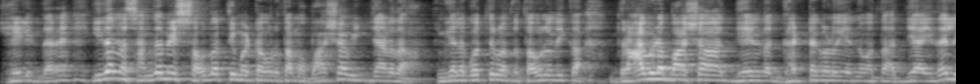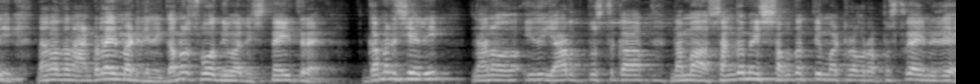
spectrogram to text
ಹೇಳಿದ್ದಾರೆ. ಇದನ್ನು ಸಂಗಮೇಶ್ ಸೌದತ್ತಿ ಮಠ ಅವರು ತಮ್ಮ ಭಾಷಾ ವಿಜ್ಞಾನದ ನಿಮಗೆಲ್ಲ ಗೊತ್ತಿರುವಂಥ ತೌಲನಿಕ ದ್ರಾವಿಡ ಭಾಷಾ ಅಧ್ಯಯನದ ಘಟ್ಟಗಳು ಎನ್ನುವಂಥ ಅಧ್ಯಾಯದಲ್ಲಿ ನಾನು ಅದನ್ನು ಅಂಡರ್ಲೈನ್ ಮಾಡಿದ್ದೀನಿ. ಗಮನಿಸ್ಬೋದು ನೀವು ಅಲ್ಲಿ ಸ್ನೇಹಿತರೆ. ಗಮನಿಸಿ ಅಲ್ಲಿ ನಾನು ಇದು ಯಾರ್ದು ಪುಸ್ತಕ? ನಮ್ಮ ಸಂಗಮೇಶ್ ಸವದತ್ತಿ ಮಠರವರ ಪುಸ್ತಕ ಏನಿದೆ?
